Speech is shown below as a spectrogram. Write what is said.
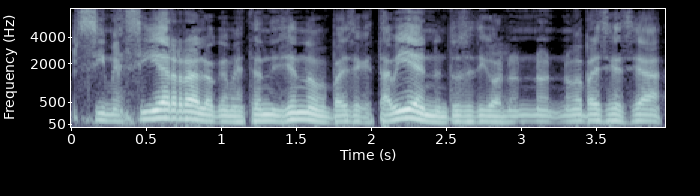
si me cierra lo que me están diciendo, me parece que está bien. Entonces digo, no, no, no me parece que sea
